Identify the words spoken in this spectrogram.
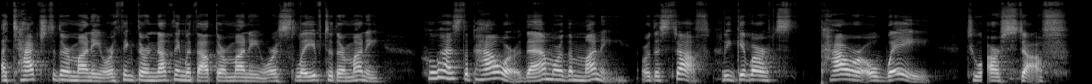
attached to their money or think they're nothing without their money or a slave to their money, who has the power, them or the money or the stuff? We give our power away to our stuff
